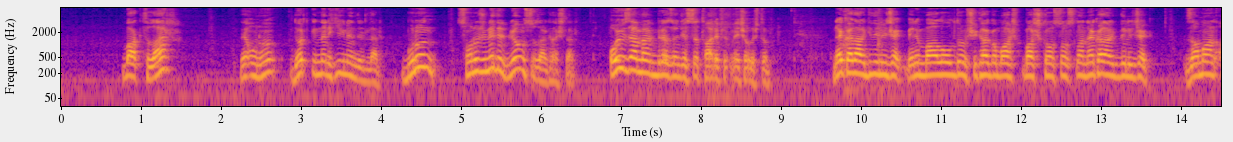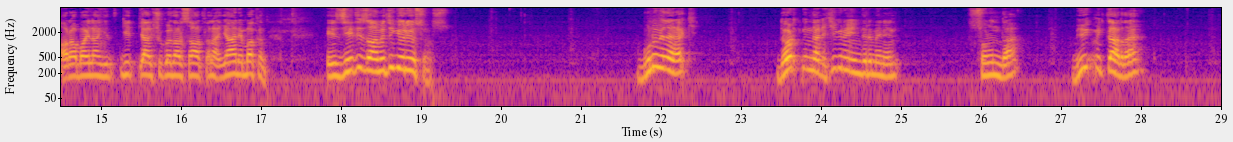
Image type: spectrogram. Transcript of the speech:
baktılar ve onu 4 günden 2 gün indirdiler. Bunun sonucu nedir biliyor musunuz arkadaşlar? O yüzden ben biraz önce size tarif etmeye çalıştım. Ne kadar gidilecek? Benim bağlı olduğum Chicago Baş, Başkonsolosluğuna ne kadar gidilecek? Zaman, arabayla git, git gel şu kadar saat falan. Yani bakın eziyeti zahmeti görüyorsunuz. Bunu bilerek 4 günden 2 güne indirmenin sonunda büyük miktarda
